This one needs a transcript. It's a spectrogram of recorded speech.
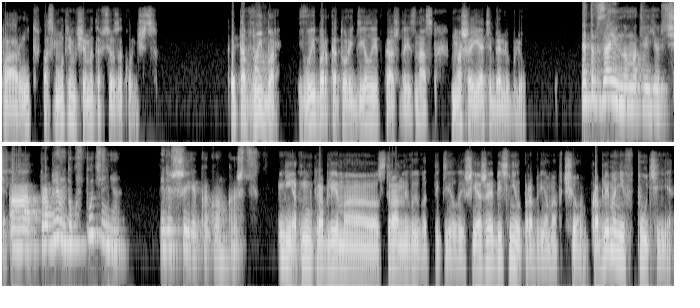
поорут, посмотрим, чем это все закончится. Это выбор, выбор, который делает каждый из нас. Маша, я тебя люблю. Это взаимно, Матвей Юрьевич. А проблема только в Путине или шире, как вам кажется? Нет, ну проблема, странный вывод ты делаешь. Я же объяснил проблема в чем. Проблема не в Путине.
